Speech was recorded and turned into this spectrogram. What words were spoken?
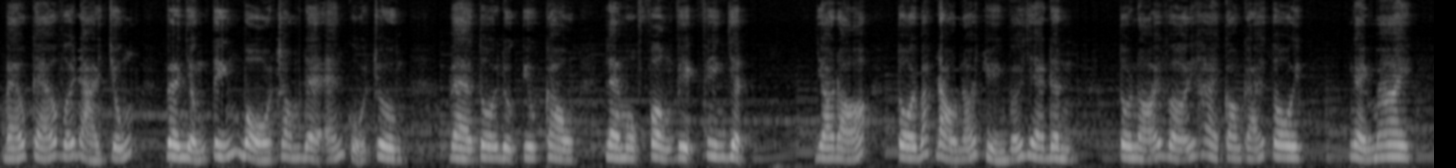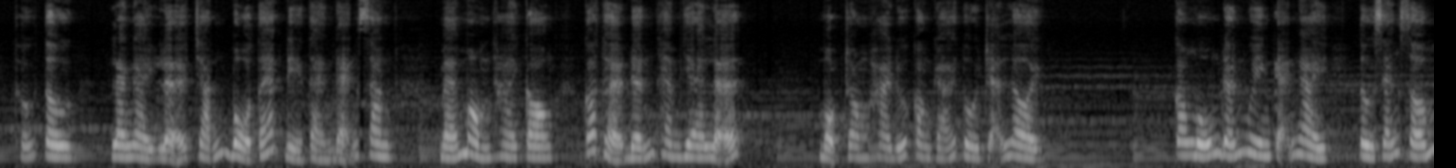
báo cáo với đại chúng về những tiến bộ trong đề án của trường và tôi được yêu cầu là một phần việc phiên dịch. Do đó, tôi bắt đầu nói chuyện với gia đình. Tôi nói với hai con gái tôi, ngày mai, thứ tư, là ngày lễ tránh Bồ Tát Địa Tạng Đảng Sanh, mẹ mong hai con có thể đến tham gia lễ. Một trong hai đứa con gái tôi trả lời, con muốn đến nguyên cả ngày, từ sáng sớm.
